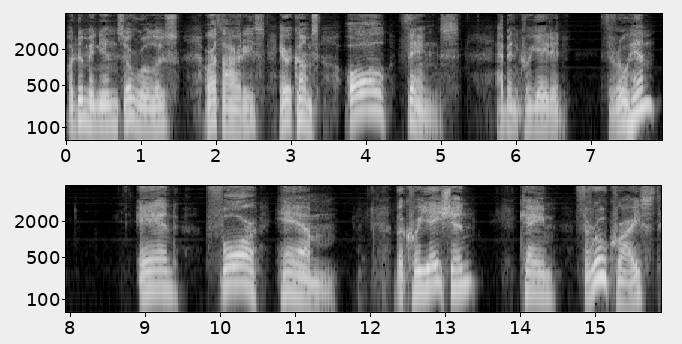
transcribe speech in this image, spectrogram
or dominions or rulers or authorities, here it comes, all things have been created through him and for him. The creation came through Christ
